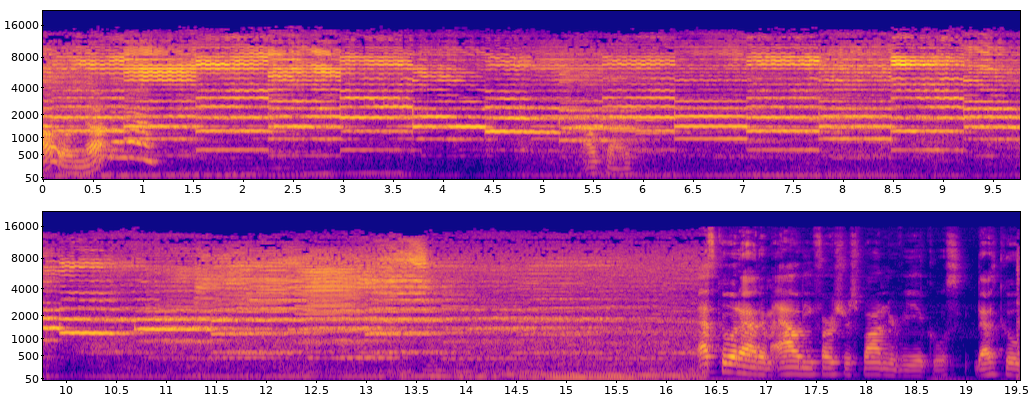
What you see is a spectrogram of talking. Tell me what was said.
Oh, another one? Okay. That's cool to have them Audi first responder vehicles. That's cool.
